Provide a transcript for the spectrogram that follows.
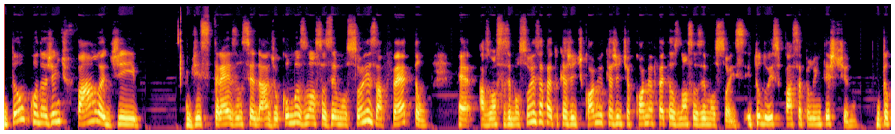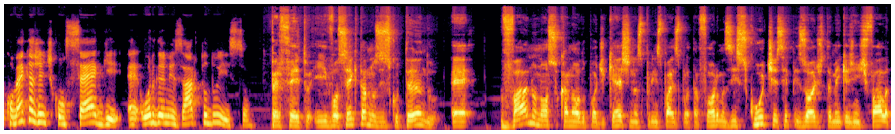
Então, quando a gente fala de de estresse, ansiedade, ou como as nossas emoções afetam, é, as nossas emoções afetam o que a gente come, e o que a gente come afeta as nossas emoções. E tudo isso passa pelo intestino. Então, como é que a gente consegue é, organizar tudo isso? Perfeito. E você que está nos escutando, é, vá no nosso canal do podcast, nas principais plataformas, e escute esse episódio também que a gente fala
